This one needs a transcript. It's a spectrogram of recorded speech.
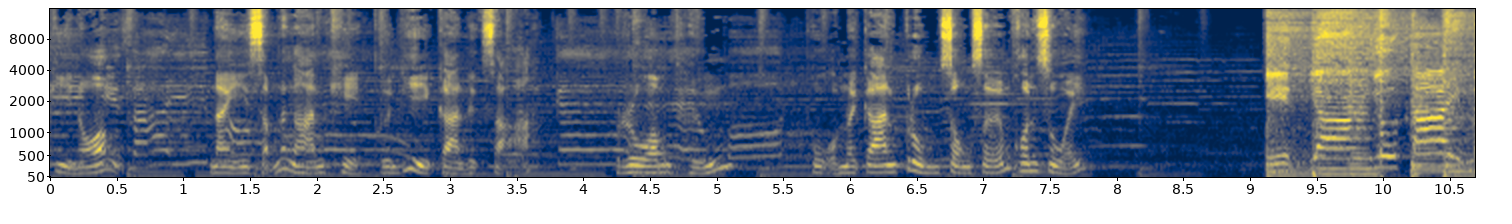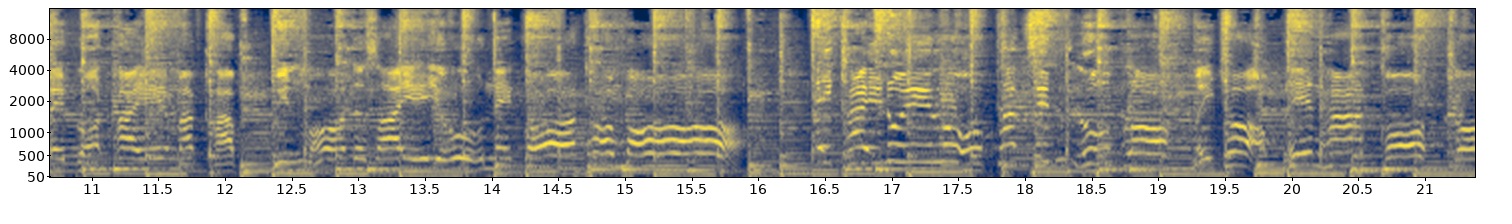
พี่น้อง ในสำนักงงานเขตพื้นที่การศึกษา รวมถึงผู้อำนวยการกลุ่มส่งเสริมคนสวยกรีดยางอยู่ใต้ไม่ปลอดภัยมาขับ วินมอเตอร์ไซค์อยู่ในกอทมไอ้ไข่นุยลูกทักษิณลูกหลอ ไม่ชอบเพลงฮาร์ดคอร์ชอ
